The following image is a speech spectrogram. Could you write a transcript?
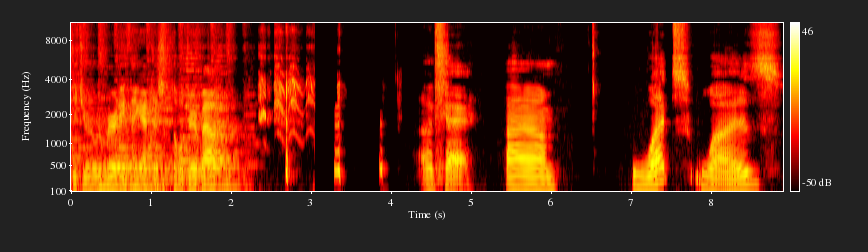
did you remember anything I just told you about? okay. Um what was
